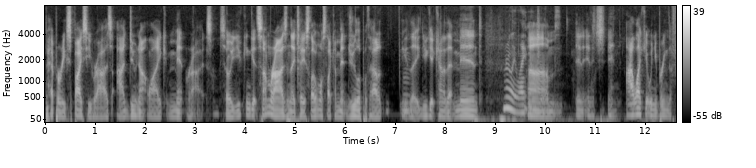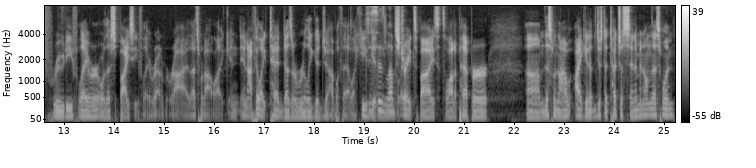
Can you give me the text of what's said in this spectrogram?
peppery, spicy ryes. I do not like mint ryes. So you can get some ryes and they taste almost like a mint julep without Mm. they, you get kind of that mint. I really like mint Um, and, and it's and I like it when you bring the fruity flavor or the spicy flavor out of a rye. That's what I like, and and I feel like Ted does a really good job with that. Like he's This getting straight spice. It's a lot of pepper. Um, this one I, I get a, just a touch of cinnamon on this one,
